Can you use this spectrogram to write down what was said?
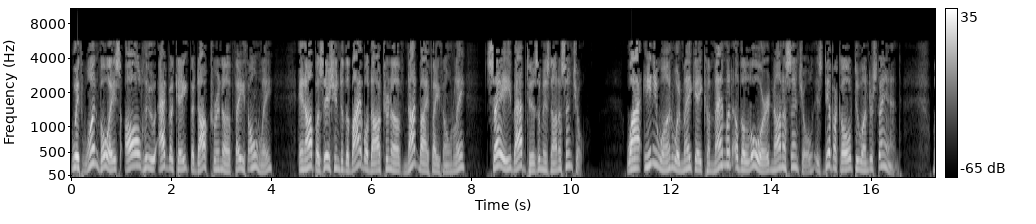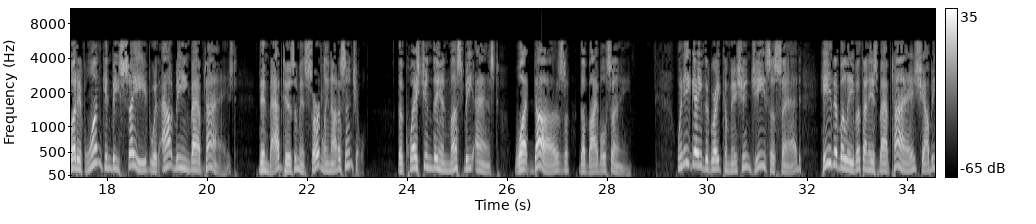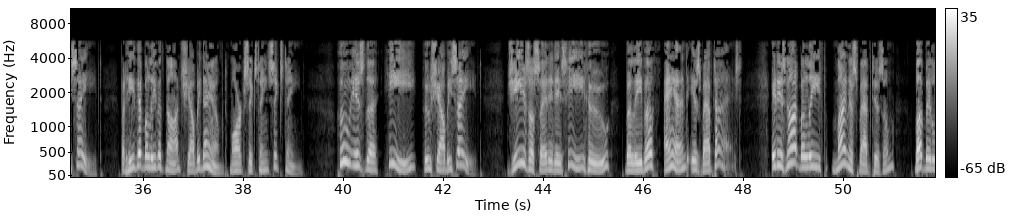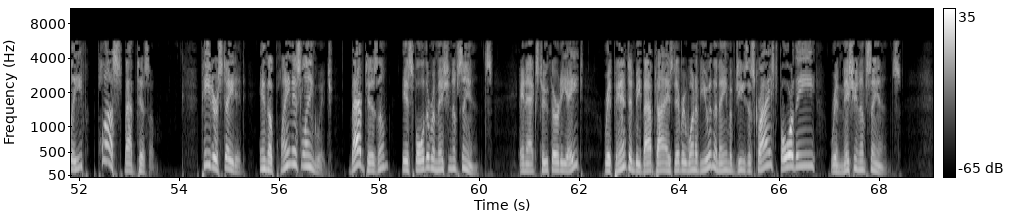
With one voice, all who advocate the doctrine of faith only, in opposition to the Bible doctrine of not by faith only, say baptism is not essential. Why anyone would make a commandment of the Lord non-essential is difficult to understand. But if one can be saved without being baptized, then baptism is certainly not essential. The question then must be asked, what does the Bible say? When he gave the Great Commission, Jesus said, He that believeth and is baptized shall be saved, but he that believeth not shall be damned. Mark 16:16. Who is the he who shall be saved? Jesus said it is he who believeth and is baptized. It is not belief minus baptism, but belief plus baptism. Peter stated, in the plainest language, baptism is for the remission of sins. In Acts 2.38, repent and be baptized every one of you in the name of Jesus Christ for the remission of sins.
